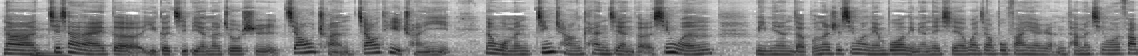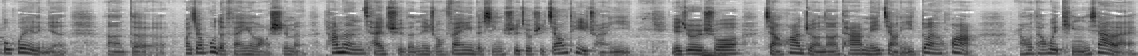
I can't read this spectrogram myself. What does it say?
那接下来的一个级别呢，就是交传、交替传译。那我们经常看见的新闻里面的，不论是新闻联播里面那些外交部发言人，他们新闻发布会里面，呃的外交部的翻译老师们，他们采取的那种翻译的形式就是交替传译，也就是说，讲话者呢，他每讲一段话，然后他会停下来。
